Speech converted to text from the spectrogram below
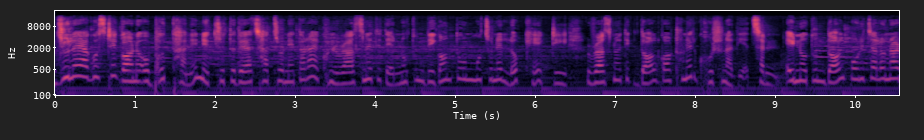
জুলাই আগস্টে গণ অভ্যুত্থানে নেতৃত্ব দেওয়া ছাত্র নেতারা এখন রাজনীতিতে নতুন দিগন্ত উন্মোচনের লক্ষ্যে একটি রাজনৈতিক দল গঠনের ঘোষণা দিয়েছেন। এই নতুন দল পরিচালনার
